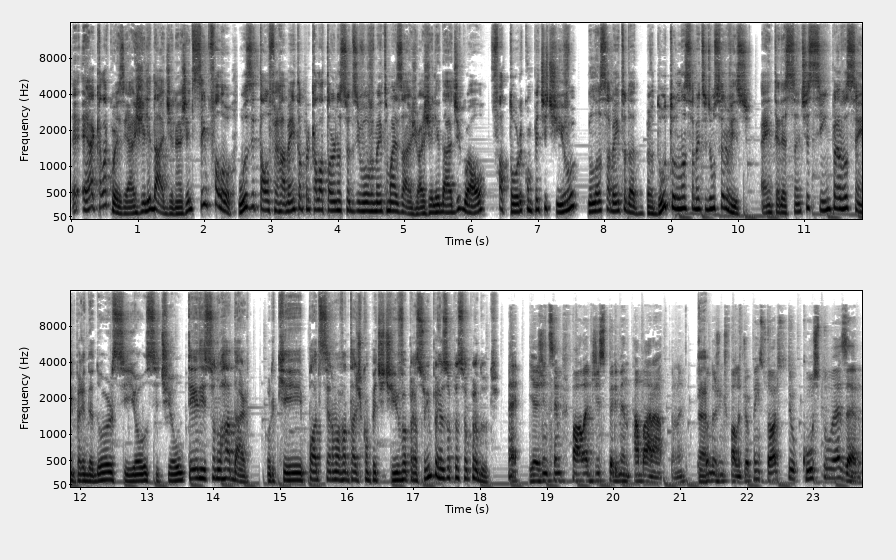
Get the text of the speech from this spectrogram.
É, é aquela coisa, é agilidade, né? A gente sempre falou, use tal ferramenta porque ela torna o seu desenvolvimento mais ágil. Agilidade igual fator competitivo no lançamento do produto, no lançamento de um serviço. É interessante sim para você, empreendedor, CEO, CTO, ter isso no radar porque pode ser uma vantagem competitiva para sua empresa ou para o seu produto. É, e a gente sempre fala de experimentar barato, né? E é. quando a gente fala de open source, o custo é zero.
